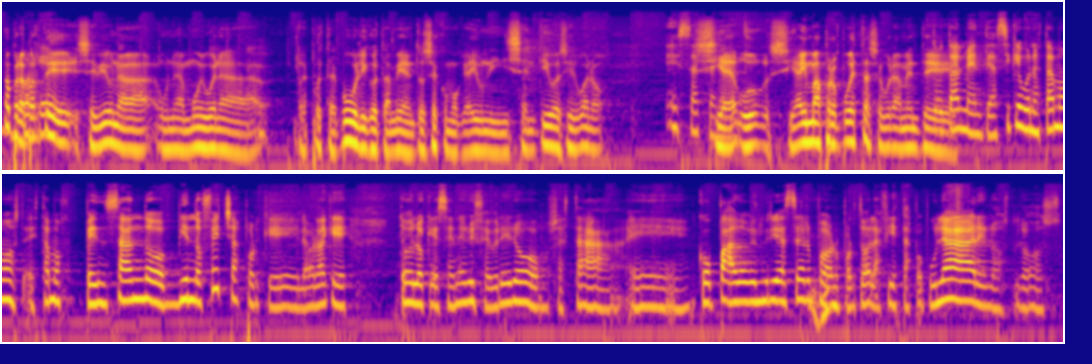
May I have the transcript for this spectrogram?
No, pero porque- aparte se vio una, una muy buena respuesta del público también, entonces como que hay un incentivo de decir, bueno, si hay, si hay más propuestas seguramente... Totalmente, así que bueno, estamos, estamos pensando, viendo fechas, porque la verdad que todo lo que es enero y febrero ya está eh, copado, vendría a ser, por, por todas las fiestas populares, los, los,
